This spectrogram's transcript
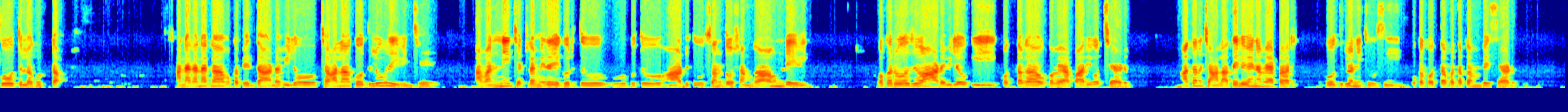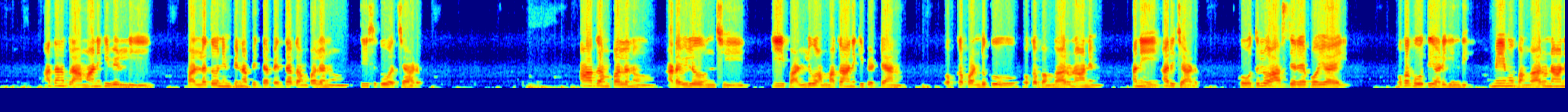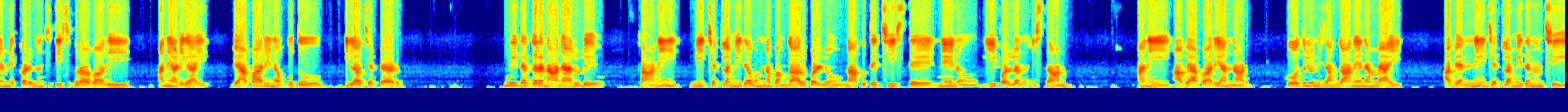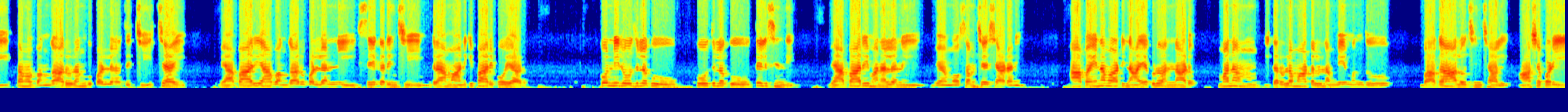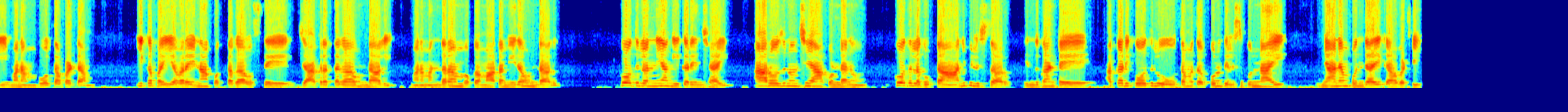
కోతుల గుట్ట. అనగనగా ఒక పెద్ద అడవిలో చాలా కోతులు జీవించేవి. అవన్నీ చెట్ల మీద ఎగురుతూ ఊగుతూ ఆడుతూ సంతోషంగా ఉండేవి. ఒకరోజు ఆ అడవిలోకి కొత్తగా ఒక వ్యాపారి వచ్చాడు. అతను చాలా తెలివైన వ్యాపారి. కోతులని చూసి ఒక కొత్త పథకం వేశాడు. అతను గ్రామానికి వెళ్ళి పళ్ళతో నింపిన పెద్ద పెద్ద గంపలను తీసుకువచ్చాడు. ఆ గంపలను అడవిలో ఉంచి ఈ పళ్ళు అమ్మకానికి పెట్టాను. ఒక్క పండుకు ఒక బంగారు నాణెం అని అరిచాడు. కోతులు ఆశ్చర్యపోయాయి. ఒక కోతి అడిగింది మేము బంగారు నాణెం ఎక్కడి నుంచి తీసుకురావాలి? అని అడిగాయి. వ్యాపారి నవ్వుతూ ఇలా చెప్పాడు మీ దగ్గర నాణ్యాలు లేవు. కానీ మీ చెట్ల మీద ఉన్న బంగారు పళ్ళు నాకు తెచ్చి ఇస్తే నేను ఈ పళ్ళను ఇస్తాను అని ఆ వ్యాపారి అన్నాడు. కోతులు నిజంగానే నమ్మాయి. అవన్నీ చెట్ల మీద నుంచి తమ బంగారు రంగు పళ్ళను తెచ్చి ఇచ్చాయి. వ్యాపారి ఆ బంగారు పళ్ళన్నీ సేకరించి గ్రామానికి పారిపోయాడు. కొన్ని రోజులకు కోతులకు తెలిసింది. వ్యాపారి మనలని మోసం చేశాడని. ఆ పైన వాటి నాయకుడు అన్నాడు. మనం ఇతరుల మాటలు నమ్మే ముందు బాగా ఆలోచించాలి. ఆశపడి మనం బోల్తా పడ్డాం. ఇకపై ఎవరైనా కొత్తగా వస్తే జాగ్రత్తగా ఉండాలి. మనమందరం ఒక మాట మీద ఉండాలి. కోతులన్నీ అంగీకరించాయి. ఆ రోజు నుంచి ఆ కొండను కోతుల గుట్ట అని పిలుస్తారు. ఎందుకంటే అక్కడి కోతులు తమ తప్పును తెలుసుకున్నాయి. జ్ఞానం పొందాయి కాబట్టి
